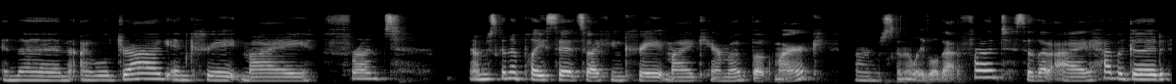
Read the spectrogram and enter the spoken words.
And then I will drag and create my front I'm just going to place it so I can create my camera bookmark. I'm just going to label that front so that I have a good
